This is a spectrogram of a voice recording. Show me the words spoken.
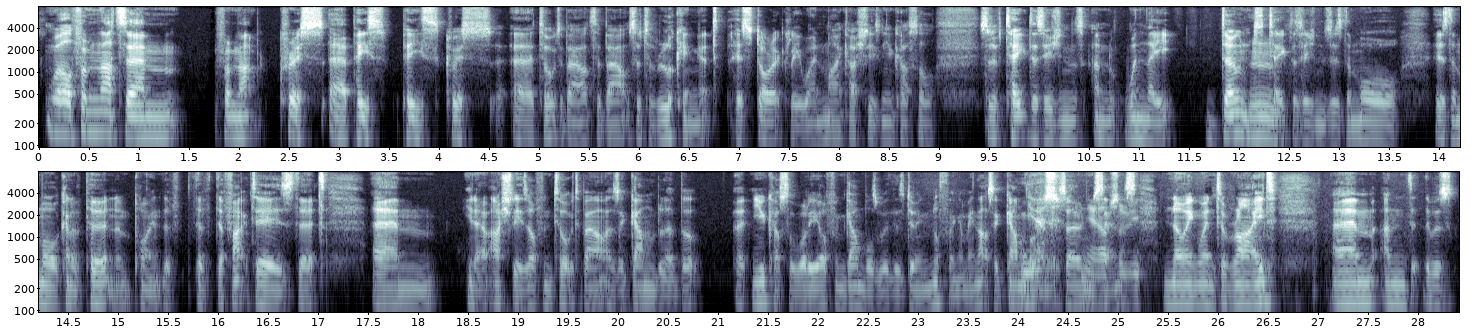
Well, from that um from that Chris uh, piece piece Chris uh, talked about about sort of looking at historically when Mike Ashley's Newcastle sort of take decisions and when they don't mm. take decisions is the more is the more kind of pertinent point. The the, the fact is that um, you know Ashley is often talked about as a gambler, but at Newcastle, what he often gambles with is doing nothing. I mean, that's a gamble yes. in its own yeah, sense, absolutely. knowing when to ride. Um, and there was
